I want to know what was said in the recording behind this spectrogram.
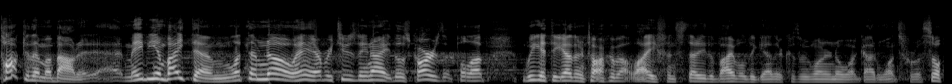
talk to them about it. Maybe invite them. Let them know, hey, every Tuesday night, those cars that pull up, we get together and talk about life and study the Bible together because we want to know what God wants for us. So,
